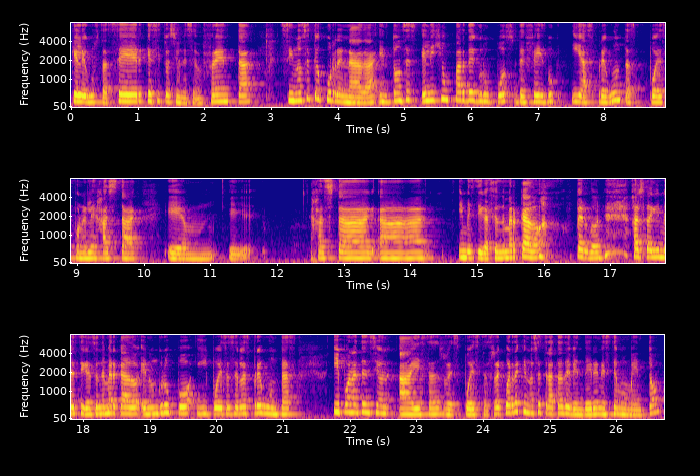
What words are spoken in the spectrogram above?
qué le gusta hacer, qué situaciones se enfrenta, si no se te ocurre nada, entonces elige un par de grupos de Facebook y haz preguntas. Puedes ponerle hashtag, em, eh, hashtag ah, investigación de mercado, perdón, hashtag investigación de mercado en un grupo y puedes hacer las preguntas y pon atención a estas respuestas. Recuerda que no se trata de vender en este momento,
